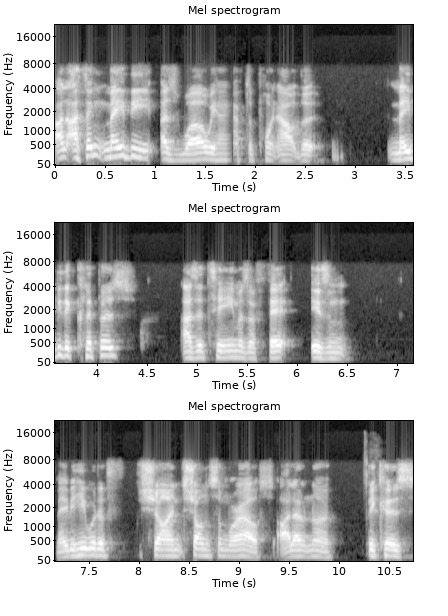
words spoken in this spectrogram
and I think maybe as well we have to point out that maybe the Clippers as a team as a fit isn't. Maybe he would have shine shone somewhere else. I don't know because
